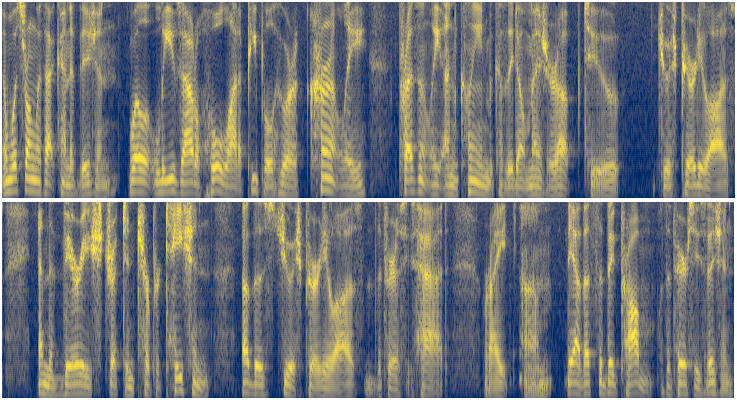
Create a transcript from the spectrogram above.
and what's wrong with that kind of vision? Well, it leaves out a whole lot of people who are currently, presently unclean because they don't measure up to Jewish purity laws and the very strict interpretation of those Jewish purity laws that the Pharisees had right? Um, yeah, that's the big problem with the Pharisees' vision,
